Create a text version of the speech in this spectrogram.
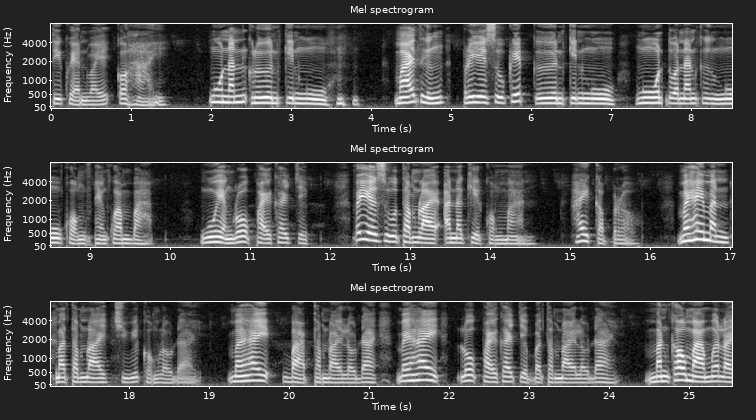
ที่แขวนไว้ก็หาย งูนั้นกลืนกินงู หมายถึงพระเยซูคริสต์กลืนกินงู งูตัวนั้นคืองูของแห่งความบาป งูแห่งโรคภัยไข้เจ็บ พระเยซูทำลายอาณาเขตของมารให้กับเรา ไม่ให้มันมาทำลายชีวิตของเราได้ ไม่ให้บาปทำลายเราได้ ไม่ให้โรคภัยไข้เจ็บมาทำลายเราได้ มันเข้ามาเมื่อไหร่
